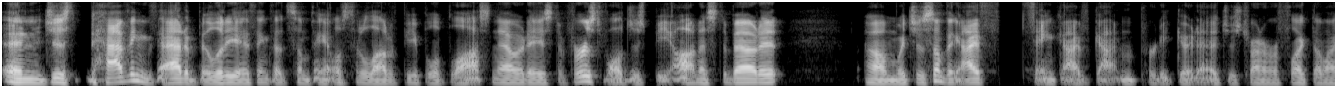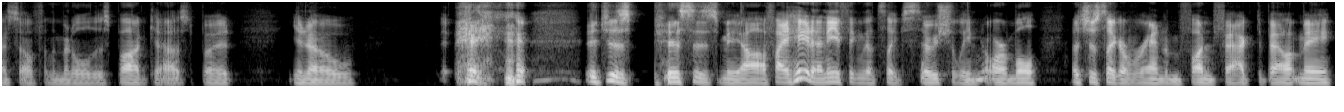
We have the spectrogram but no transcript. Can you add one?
and just having that ability, I think that's something else that a lot of people have lost nowadays. To first of all, just be honest about it, um, which is something I think I've gotten pretty good at. Just trying to reflect on myself in the middle of this podcast, but you know, it just pisses me off. I hate anything that's like socially normal. That's just like a random fun fact about me.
